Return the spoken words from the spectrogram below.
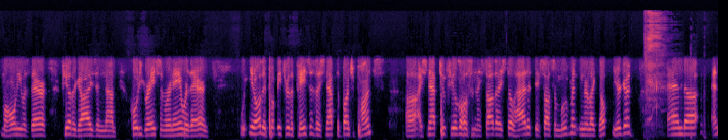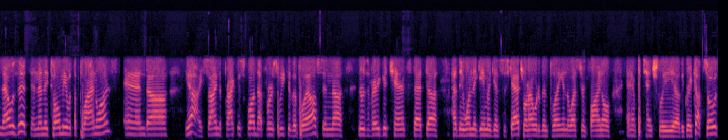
Mahoney was there, a few other guys, and um, Cody Grace and Rene were there. And you know, they put me through the paces. I snapped a bunch of punts. Uh, I snapped two field goals, and they saw that I still had it. They saw some movement, and they're like, "Nope, you're good." and uh, and that was it. And then they told me what the plan was, and uh, yeah, I signed the practice squad that first week of the playoffs, and uh, there was a very good chance that uh, had they won the game against Saskatchewan, I would have been playing in the Western Final and potentially uh, the Grey Cup. So it was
